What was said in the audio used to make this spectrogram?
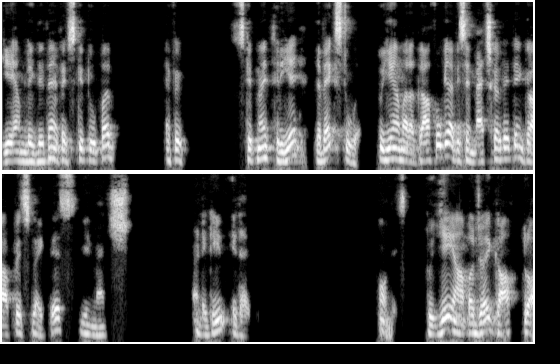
ये हम लिख देते हैं एफ़ एक्स के टू पर एफ़ एक्स कितना है? थ्री है, जब एक्स टू है. तो ये हमारा ग्राफ हो गया, अब इसे मैच कर देते हैं. ग्राफ इज़ लाइक दिस ये मैच एंड अगेन इधर. तो ये यहाँ पर जो है graph draw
